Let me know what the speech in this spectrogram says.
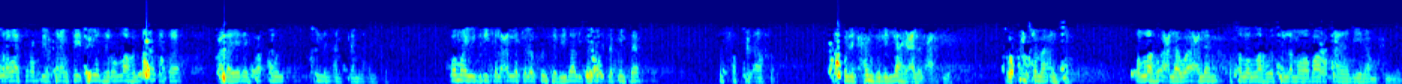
صلوات ربي وسلامه كيف يظهر الله البركة على يديه فأقول إن أنت كما أنت. وما يدريك لعلك لو كنت في ذلك الوقت لكنت في الصف الآخر. أقول الحمد لله على العافية. وكن كما أنت. والله أعلى وأعلم وصلى الله وسلم وبارك على نبينا محمد.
